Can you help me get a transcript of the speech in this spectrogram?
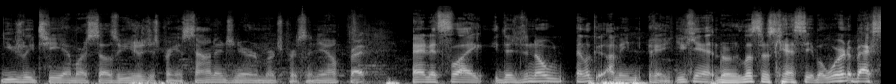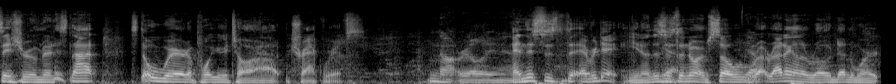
usually TM ourselves. We usually just bring a sound engineer and a merch person. You know, Right. And it's like there's no and look. I mean, okay, you can't. The listeners can't see it, but we're in a backstage room, and it's not. It's nowhere to pull your guitar out, and track riffs. Not really, man. And this is the everyday, you know, this is the norm. So Yeah. ri- riding on the road doesn't work.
